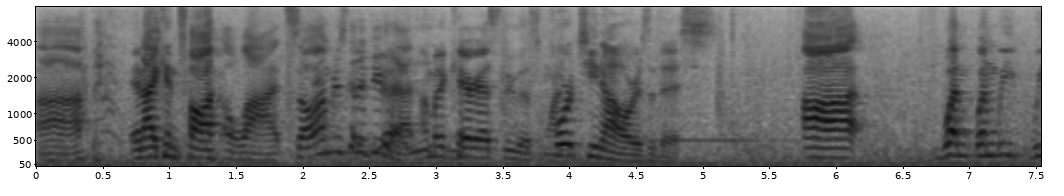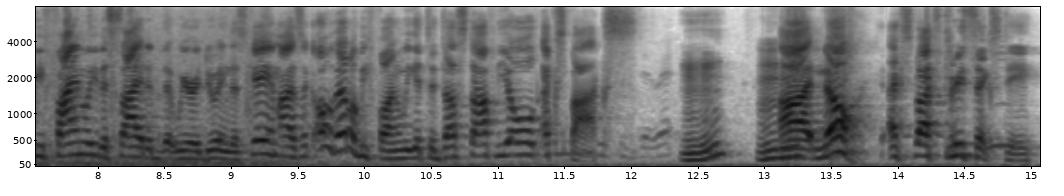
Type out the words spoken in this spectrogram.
uh, and I can talk a lot, so I'm just gonna do that. I'm gonna carry us through this one. 14 hours of this. Uh, when when we we finally decided that we were doing this game, I was like, oh, that'll be fun. We get to dust off the old Xbox. Do it. Mm-hmm. Uh, no, Xbox 360.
